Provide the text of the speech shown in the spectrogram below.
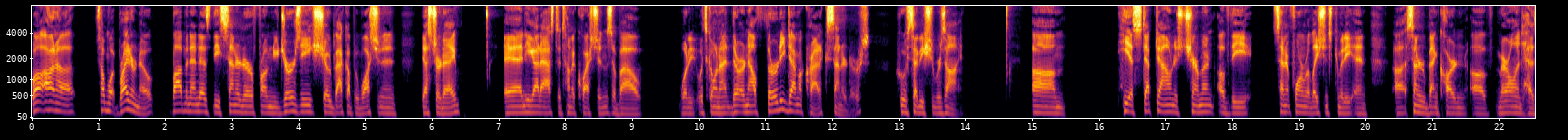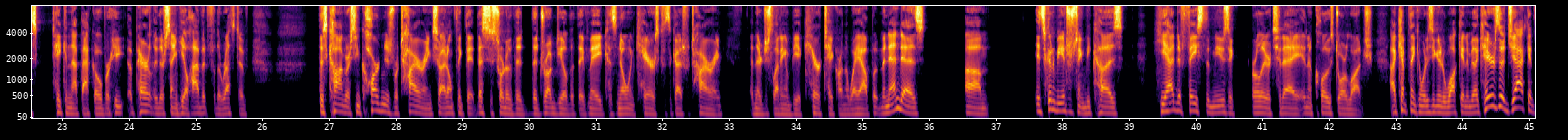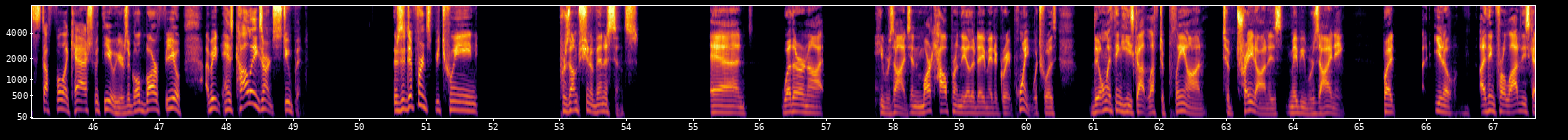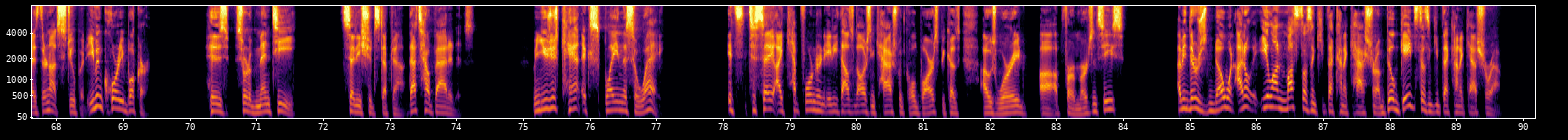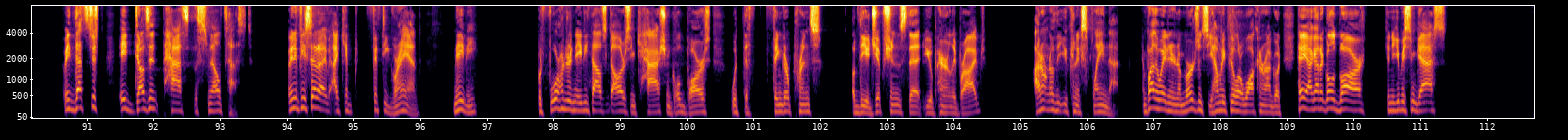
Well, on a somewhat brighter note, Bob Menendez, the senator from New Jersey, showed back up in Washington yesterday, and he got asked a ton of questions about what, what's going on. There are now 30 Democratic senators who have said he should resign. Um, he has stepped down as chairman of the Senate Foreign Relations Committee, and uh, Senator Ben Cardin of Maryland has taken that back over. He apparently they're saying he'll have it for the rest of this Congress. And Cardin is retiring, so I don't think that this is sort of the the drug deal that they've made because no one cares because the guy's retiring, and they're just letting him be a caretaker on the way out. But Menendez, um, it's going to be interesting because he had to face the music earlier today in a closed door lunch. I kept thinking, what is he going to walk in and be like, here's a jacket stuffed full of cash with you. Here's a gold bar for you. I mean, his colleagues aren't stupid. There's a difference between presumption of innocence and whether or not he resigns. And Mark Halperin the other day made a great point, which was the only thing he's got left to play on, to trade on is maybe resigning. But, you know, I think for a lot of these guys, they're not stupid. Even Cory Booker, his sort of mentee said he should step down. That's how bad it is. I mean, you just can't explain this away. It's to say I kept $480,000 in cash with gold bars because I was worried uh, for emergencies. I mean, there's no one, I don't, Elon Musk doesn't keep that kind of cash around. Bill Gates doesn't keep that kind of cash around. I mean, that's just, it doesn't pass the smell test. I mean, if you said I, I kept 50 grand, maybe, but $480,000 in cash and gold bars with the fingerprints of the Egyptians that you apparently bribed. I don't know that you can explain that. And by the way, in an emergency, how many people are walking around going, Hey, I got a gold bar. Can you give me some gas?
